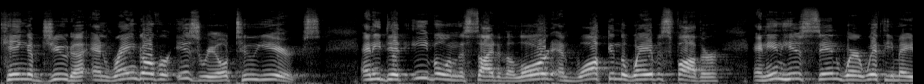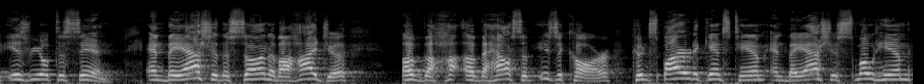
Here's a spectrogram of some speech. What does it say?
king of Judah, and reigned over Israel two years. And he did evil in the sight of the Lord, and walked in the way of his father, and in his sin wherewith he made Israel to sin. And Baasha the son of Ahijah of the, of the house of Issachar conspired against him, and Baasha smote him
